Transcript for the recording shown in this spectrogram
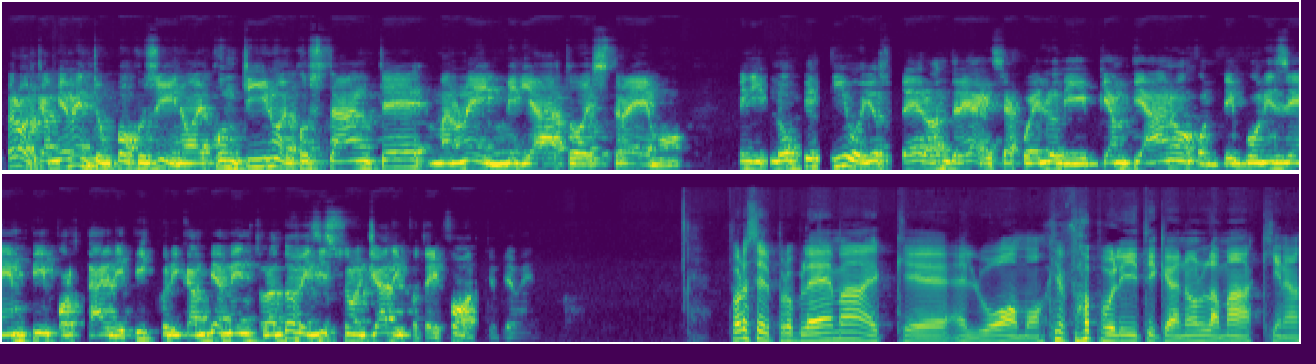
però il cambiamento è un po' così, no? è continuo, è costante, ma non è immediato, estremo. Quindi l'obiettivo io spero, Andrea, che sia quello di pian piano, con dei buoni esempi, portare dei piccoli cambiamenti laddove esistono già dei poteri forti, ovviamente. Forse il problema è che è l'uomo che fa politica, non la macchina.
